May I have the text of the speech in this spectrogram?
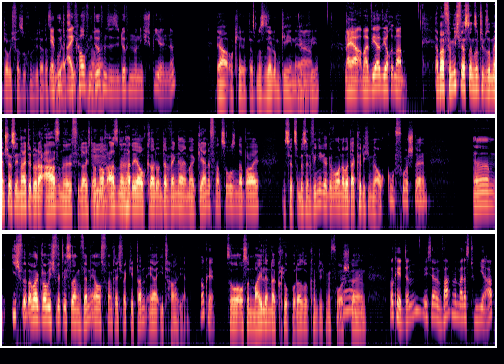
glaube ich, versuchen wieder das ja gut, einkaufen dürfen sie, sie dürfen nur nicht spielen, ne? Ja, okay, das müssen sie halt umgehen Ja. irgendwie. Naja, aber wie, wie auch immer, Aber für mich wäre es dann so ein Typ so Manchester United oder Arsenal vielleicht auch Mhm. noch. Arsenal hatte ja auch gerade unter Wenger immer gerne Franzosen dabei. Ist jetzt ein bisschen weniger geworden, aber da könnte ich ihn mir auch gut vorstellen. Ähm, ich würde aber, glaube ich, wirklich sagen, wenn er aus Frankreich weggeht, dann eher Italien. okay. So auch so ein Mailänder Club oder so könnte ich mir vorstellen. Okay, dann würde ich sagen, warten wir mal das Turnier ab,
